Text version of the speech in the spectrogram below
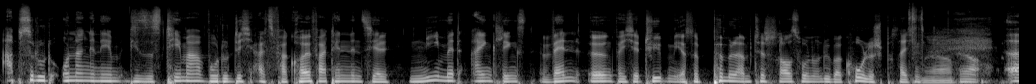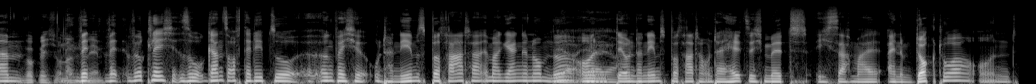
absolut unangenehm, dieses Thema, wo du dich als Verkäufer tendenziell nie mit einklingst, wenn irgendwelche Typen ihre Pimmel am Tisch rausholen und über Kohle sprechen. Ja, Ja. Ähm, wirklich unangenehm. wenn, wenn wirklich so ganz oft erlebt, so äh, irgendwelche Unternehmensberater immer gern genommen, ne? Ja, ja, und ja. der Unternehmensberater unterhält sich mit, ich sag mal, einem Doktor und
